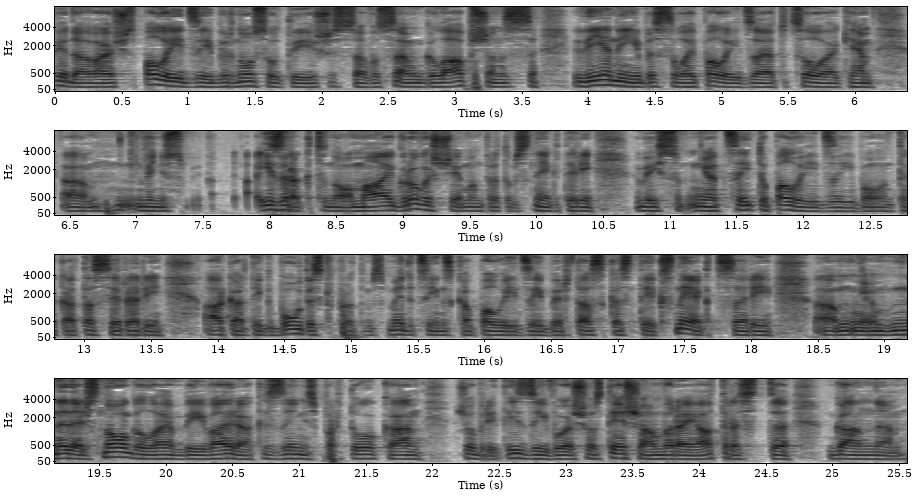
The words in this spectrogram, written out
piedāvājušas palīdzību, ir nosūtījušas savus eh, glābšanas vienības, lai palīdzētu cilvēkiem viņus izrakt no māju gruvešiem un, protams, sniegt arī visu citu palīdzību. Un, tas ir arī ārkārtīgi būtiski. Protams, medicīniskā palīdzība ir tas, kas tiek sniegts. Arī um, nedēļas nogalē bija vairākas ziņas par to, ka šobrīd izdzīvojušos tiešām varēja atrast gan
